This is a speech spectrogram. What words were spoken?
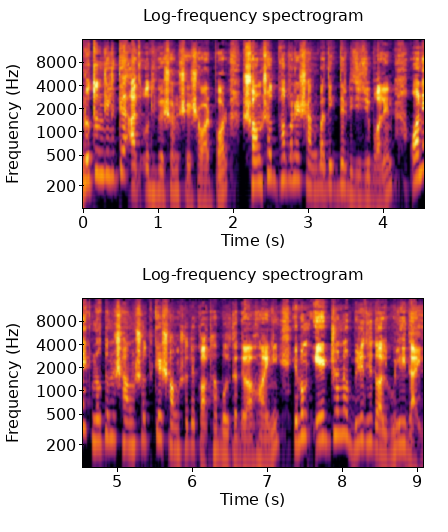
নতুন দিল্লিতে আজ অধিবেশন শেষ হওয়ার পর সংসদ ভবনের সাংবাদিকদের রিজিজু বলেন, অনেক নতুন সাংসদকে সংসদে কথা বলতে দেওয়া হয়নি এবং এর জন্য বিরোধী দলগুলিই দায়ী।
